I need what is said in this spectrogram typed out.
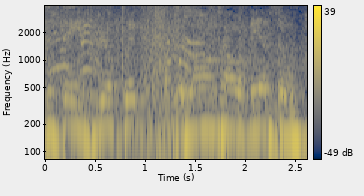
the stage real quick.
